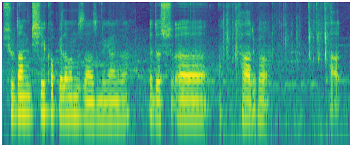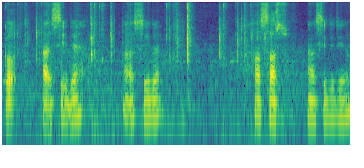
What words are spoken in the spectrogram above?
Şuradan bir şey kopyalamamız lazımdı galiba. E, dur. Ee, cargo. Cargo. LCD. LCD. Hasar. LCD diyelim.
